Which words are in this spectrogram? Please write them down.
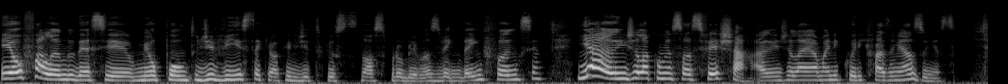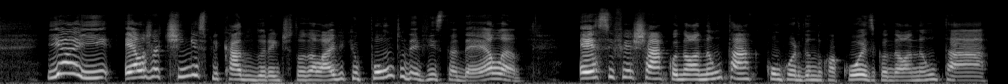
eu falando desse meu ponto de vista, que eu acredito que os nossos problemas vêm da infância, e a Ângela começou a se fechar. A Ângela é a manicure que faz as minhas unhas. E aí, ela já tinha explicado durante toda a live que o ponto de vista dela é se fechar quando ela não tá concordando com a coisa, quando ela não tá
